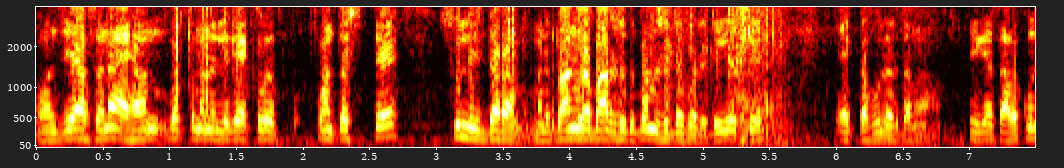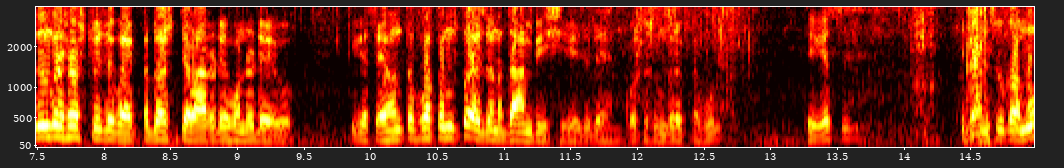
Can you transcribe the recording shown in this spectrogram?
এখন যে আছে না, এখন বর্তমানে লেগে একটা পঞ্চাশতে চল্লিশ দাম মানে বাংলা বারোশো থেকে পনেরোশো টাকা করে, ঠিক আছে? একটা ফুলের দাম এখন, ঠিক আছে? আবার কুদিন করে ষষ্ঠ যাব, একটা দশটা, বারোটা পনেরো টাকা ঠিক আছে? এখন তো প্রথম তো এই দাম বেশি, এই যে দেখেন, কত সুন্দর একটা ফুল, ঠিক আছে? আমি শুকামু।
